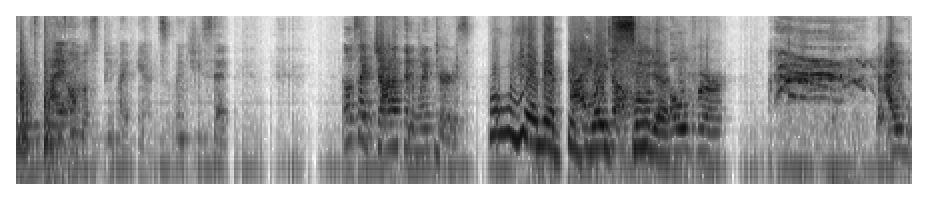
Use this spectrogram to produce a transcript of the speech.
I almost peed my pants when she said, "It looks like Jonathan Winters." Oh yeah, that big I white suit. over. I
